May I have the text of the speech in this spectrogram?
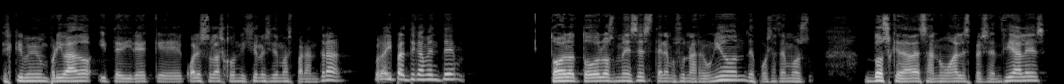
escríbeme en privado y te diré que, cuáles son las condiciones y demás para entrar. Pero ahí prácticamente todo, todos los meses tenemos una reunión, después hacemos dos quedadas anuales presenciales,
